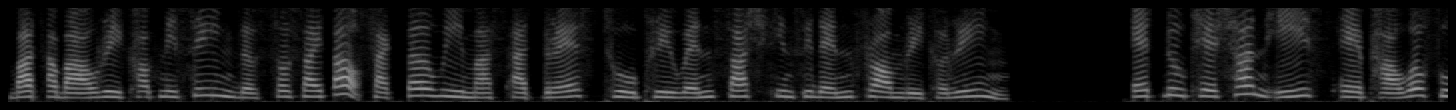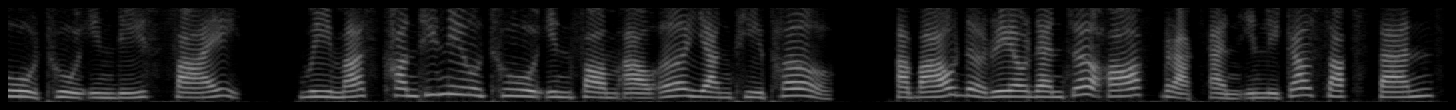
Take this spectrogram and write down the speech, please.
but about recognizing the societal factor we must address to prevent such incidents from recurring. Education is a powerful tool in this fight. We must continue to inform our young people about the real danger of drug and illegal substance,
